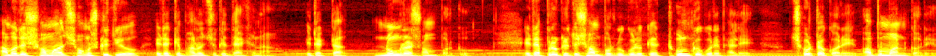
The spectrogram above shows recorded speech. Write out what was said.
আমাদের সমাজ সংস্কৃতিও এটাকে ভালো চোখে দেখে না। এটা একটা নোংরা সম্পর্ক। এটা প্রকৃত সম্পর্কগুলোকে ঠুনকো করে ফেলে, ছোট করে, অপমান করে।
